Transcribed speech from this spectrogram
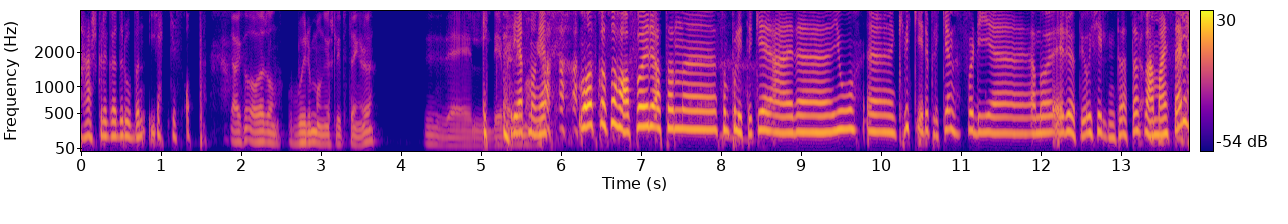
her skulle garderoben jekkes opp. Ja, ikke sant? Og det er sånn, Hvor mange slips trenger du? Veldig, Ekstremt mange. Og han skal også ha for at han uh, som politiker er uh, jo uh, kvikk i replikken. Fordi ja, Nå røper jo kilden til dette, som er meg selv.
